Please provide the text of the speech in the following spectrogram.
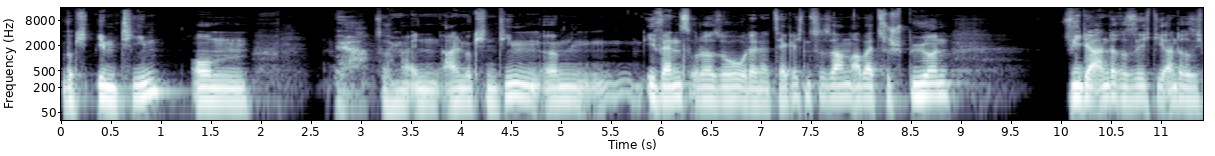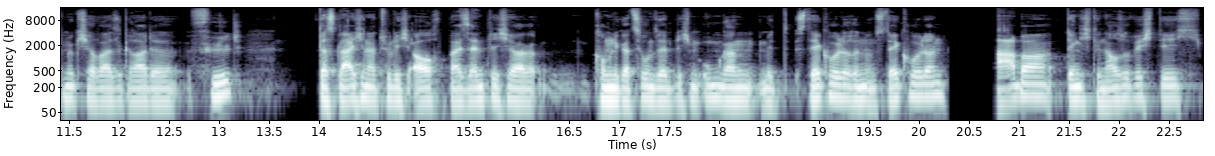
wirklich im Team, um ja, sag ich mal, in allen möglichen Team-Events ähm, oder so oder in der täglichen Zusammenarbeit zu spüren, wie der andere sich, die andere sich möglicherweise gerade fühlt. Das gleiche natürlich auch bei sämtlicher Kommunikation, sämtlichem Umgang mit Stakeholderinnen und Stakeholdern. Aber, denke ich, genauso wichtig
